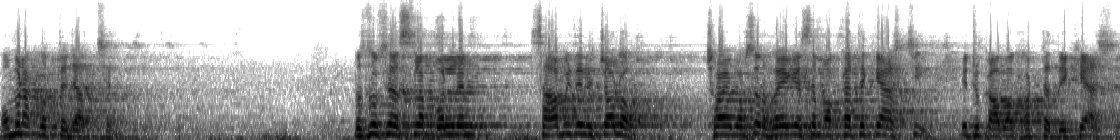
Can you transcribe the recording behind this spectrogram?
ওমরা করতে যাচ্ছেন। রসুল ইসলাম বললেন, সাহাবিদের, চলো ছয় বছর হয়ে গেছে মক্কা থেকে আসছি, একটু কাবা ঘরটা দেখে আসি।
